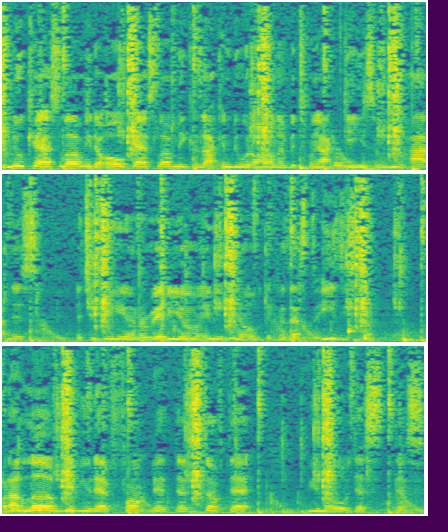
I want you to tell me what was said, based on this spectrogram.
The new cats love me, the old cats love me because I can do it all in between. I can give you some new hotness that you can hear on the radio, and you know, because that's the easy stuff. But I love giving you that funk, that that stuff that you know, that's that's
